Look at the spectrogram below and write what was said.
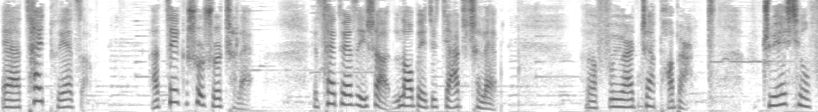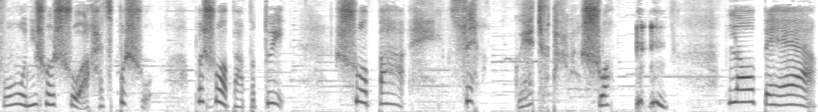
哎，菜团子，啊，再个说说吃来，菜团子一上，老板就夹着吃来。呃，服务员站旁边，专心服务。你说说还是不说？不说吧不对，说吧，哎，算了，管就他了。说，老板，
